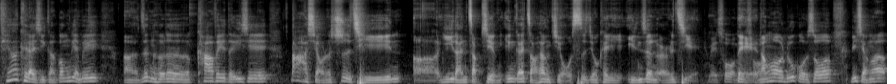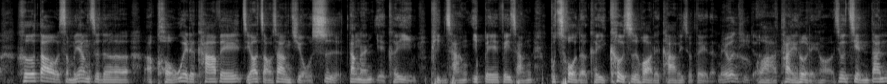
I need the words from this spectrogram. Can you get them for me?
听起来是讲讲你边呃任何的咖啡的一些大小的事情，呃疑难杂症，应该早上九四就可以迎刃而解。没错，对。然后如果说你想要喝到什么样子的啊、呃、口味的咖啡，只要早上九四，当然也可以品尝一杯非常不错的可以克制化的咖啡就对了。没问题的。哇，太好了哈！就简单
